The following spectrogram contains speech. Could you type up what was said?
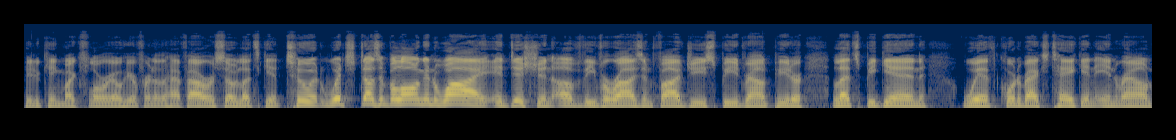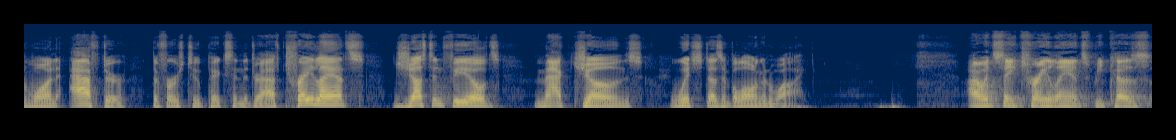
Peter King, Mike Florio here for another half hour or so. Let's get to it. Which doesn't belong and why edition of the Verizon 5G speed round, Peter. Let's begin with quarterbacks taken in round one after the first two picks in the draft Trey Lance, Justin Fields, Mac Jones. Which doesn't belong and why? I would say Trey Lance because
